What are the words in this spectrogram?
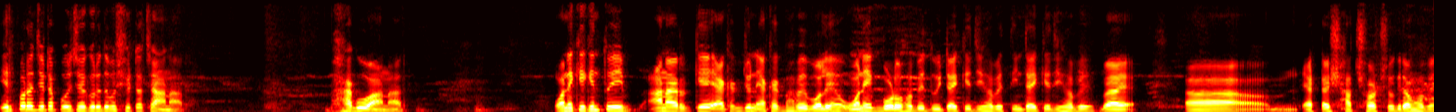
এরপরে যেটা পরিচয় করে দেবো, সেটা হচ্ছে আনার। ভাগুয়া আনার। অনেকে কিন্তু এই আনারকে এক একজন এক একভাবে বলে, অনেক বড় হবে দুইটায় কেজি হবে, তিনটাই কেজি হবে বা একটায় সাতশো, আটশো গ্রাম হবে।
